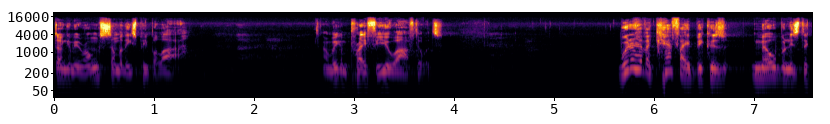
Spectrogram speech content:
Don't get me wrong, some of these people are. And we can pray for you afterwards. We don't have a cafe because Melbourne is the,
